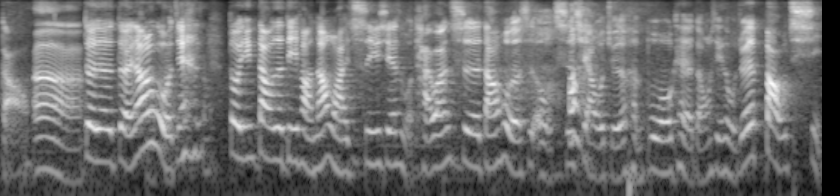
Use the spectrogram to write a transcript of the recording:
高。嗯，对对对。然后如果我今天都已经到这地方，然后我还吃一些什么台湾吃的当，或者是哦吃起来我觉得很不 OK 的东西，我觉得爆气。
